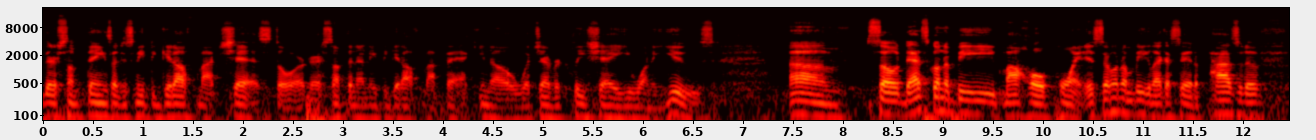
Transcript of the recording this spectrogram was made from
there's some things I just need to get off my chest, or there's something I need to get off my back. You know, whichever cliche you want to use. Um, so that's going to be my whole point. It's going to be, like I said, a positive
